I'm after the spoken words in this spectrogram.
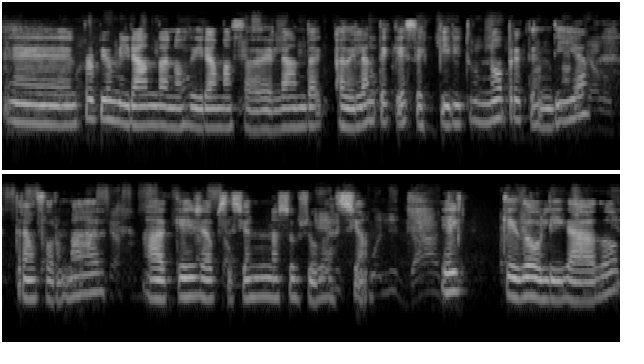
Eh, el propio Miranda nos dirá más adelante, que ese espíritu no pretendía transformar a aquella obsesión en una subyugación. Él quedó ligado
